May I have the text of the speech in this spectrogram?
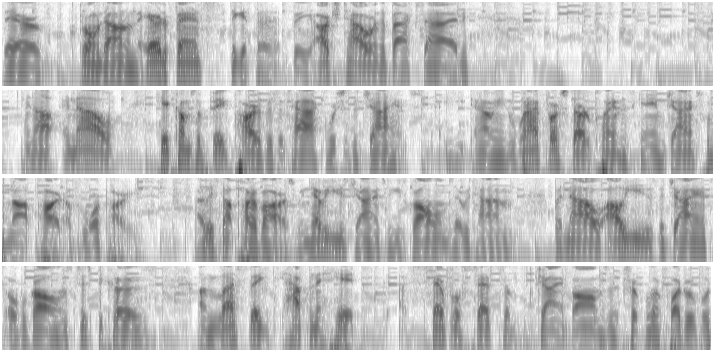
They're throwing down on the air defense. They get the the arch tower in the backside. And, uh, and now, here comes a big part of this attack, which is the Giants. I mean, when I first started playing this game, Giants were not part of war parties. At least not part of ours. We never use Giants, we use Golems every time. But now, I'll use the Giants over Golems just because unless they happen to hit several sets of giant bombs, the triple or quadruple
